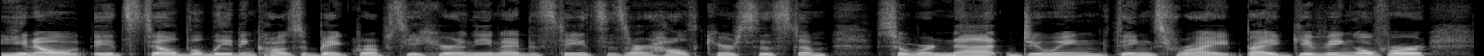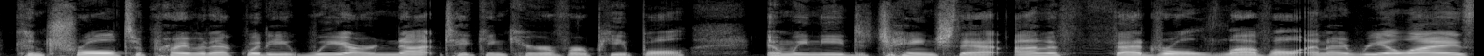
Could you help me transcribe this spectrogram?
you know, it's still the leading cause of bankruptcy here in the United States is our healthcare system. So we're not doing things right by giving over control to private equity. We are not taking care of our people, and we need to change that on a federal level. And I realize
